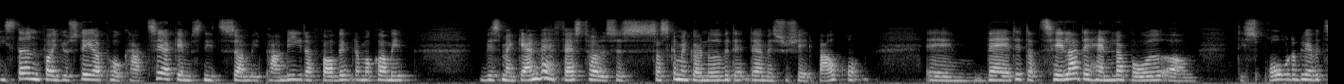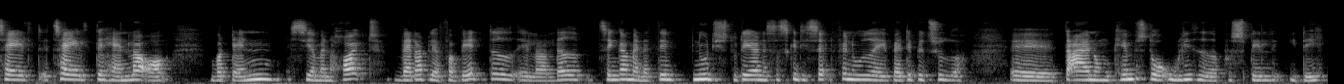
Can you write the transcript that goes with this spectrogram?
i stedet for at justere på karaktergennemsnit som et parameter for, hvem der må komme ind, hvis man gerne vil have fastholdelse, så skal man gøre noget ved den der med social baggrund. Øh, hvad er det, der tæller? Det handler både om det sprog, der bliver betalt, talt, det handler om, hvordan siger man højt, hvad der bliver forventet, eller lad, tænker man, at det, nu er de studerende, så skal de selv finde ud af, hvad det betyder. Øh, der er nogle kæmpestore uligheder på spil i det.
